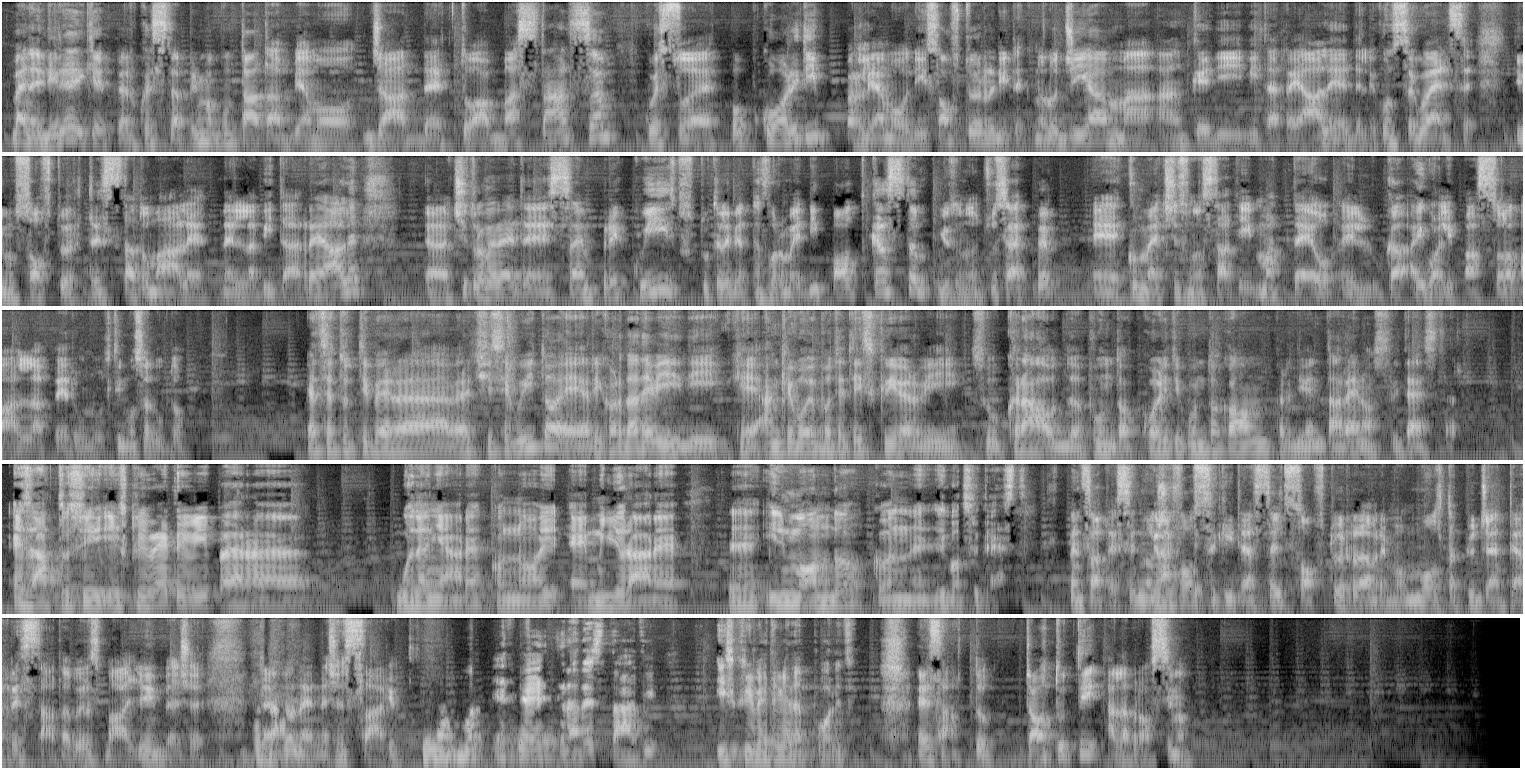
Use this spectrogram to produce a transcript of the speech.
Bene, direi che per questa prima puntata abbiamo già detto abbastanza. Questo è Pop Quality, parliamo di software, di tecnologia, ma anche di vita reale e delle conseguenze di un software testato male nella vita reale. Eh, ci troverete sempre qui su tutte le piattaforme di podcast. Io sono Giuseppe e con me ci sono stati Matteo e Luca, ai quali passo la palla per un ultimo saluto. Grazie a tutti per averci seguito e ricordatevi di, che anche voi potete iscrivervi su crowd.upquality.com per diventare i nostri tester. Esatto, sì, iscrivetevi per eh, guadagnare con noi e migliorare eh, il mondo con i vostri test. Pensate, se non Grazie. ci fosse chi testa il software avremmo molta più gente arrestata per sbaglio, invece eh, esatto. non è necessario. Se non potete essere arrestati, iscrivetevi ad Appoliti. Esatto. Ciao a tutti, alla prossima.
